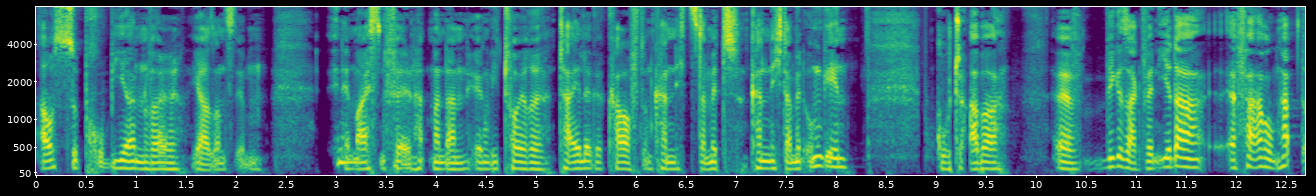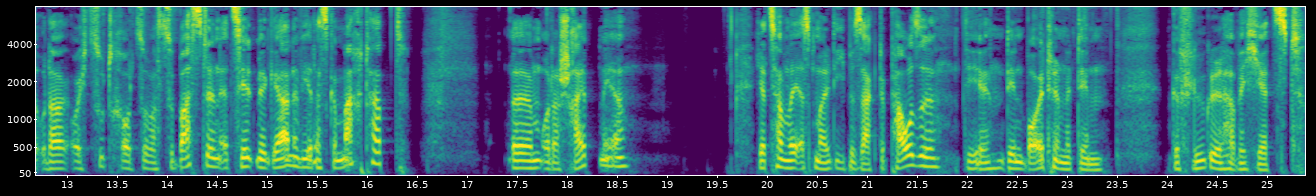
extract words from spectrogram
auszuprobieren, weil ja sonst im in den meisten Fällen hat man dann irgendwie teure Teile gekauft und kann nichts damit, kann nicht damit umgehen. Gut, aber äh, wie gesagt, wenn ihr da Erfahrung habt oder euch zutraut, sowas zu basteln, erzählt mir gerne, wie ihr das gemacht habt ähm, oder schreibt mir. Jetzt haben wir erstmal die besagte Pause. Die, den Beutel mit dem Geflügel habe ich jetzt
